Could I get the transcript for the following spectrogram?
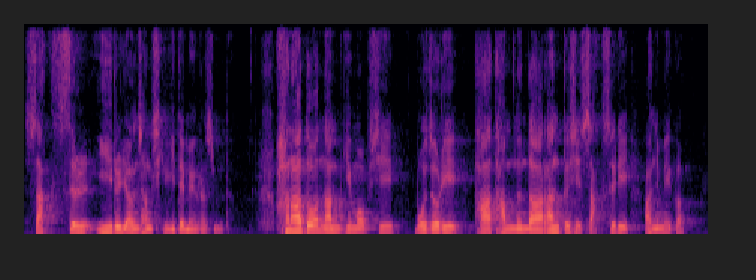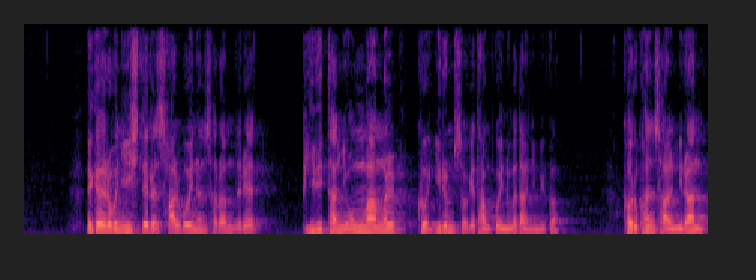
싹쓸이를 연상시키기 때문에 그렇습니다. 하나도 남김없이 모조리 다 담는다라는 뜻이 싹쓸이 아닙니까? 그러니까 여러분 이 시대를 살고 있는 사람들의 비릿한 욕망을 그 이름 속에 담고 있는 것 아닙니까? 거룩한 삶이란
